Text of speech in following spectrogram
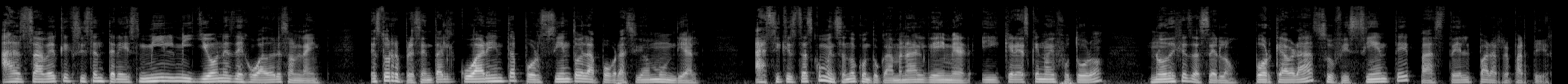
al saber que existen 3 mil millones de jugadores online. Esto representa el 40% de la población mundial. Así que estás comenzando con tu canal gamer y crees que no hay futuro, no dejes de hacerlo, porque habrá suficiente pastel para repartir.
